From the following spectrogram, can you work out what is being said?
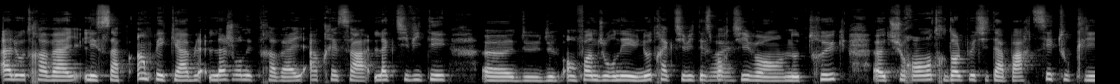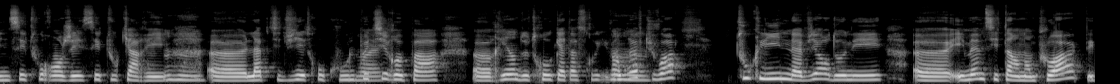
aller au travail, les sapes impeccables, la journée de travail. Après ça, l'activité euh, de, de- en fin de journée, une autre activité Ouais. sportive en autre truc. Euh, tu rentres dans le petit appart, c'est tout clean, c'est tout rangé, c'est tout carré. Mhm. Euh, la petite vie est trop cool, Ouais. petit repas, euh, rien de trop catastrophique. Enfin Mhm. bref, tu vois, tout clean, la vie ordonnée. euh, et même si t'as un emploi, t'es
